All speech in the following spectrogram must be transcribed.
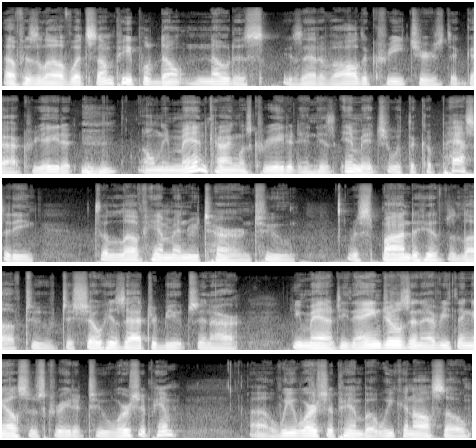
of his love. What some people don't notice is that of all the creatures that God created, Mm-hmm. only mankind was created in his image with the capacity to love him in return, to respond to his love, to, to show his attributes in our humanity. The angels and everything else was created to worship him. Uh, we worship him, but we can also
